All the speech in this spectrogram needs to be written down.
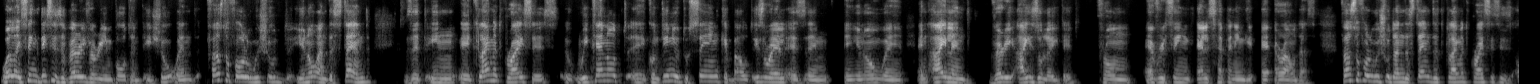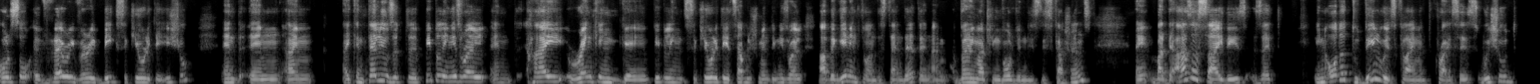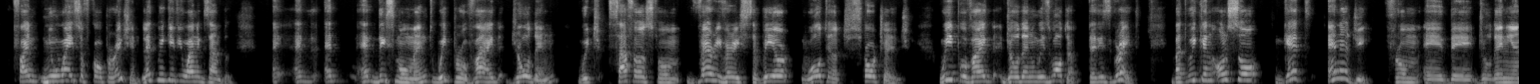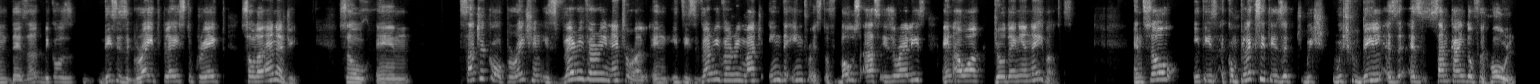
Well, I think this is a very, very important issue. And first of all, we should, you know, understand that in a climate crisis, we cannot uh, continue to think about Israel as um, you know, uh, an island very isolated from everything else happening uh, around us. First of all, we should understand that climate crisis is also a very, very big security issue. And um, I'm, I can tell you that uh, people in Israel and high-ranking uh, people in security establishment in Israel are beginning to understand that, and I'm very much involved in these discussions. Uh, but the other side is that in order to deal with climate crisis, we should find new ways of cooperation. Let me give you one example. At, at, at this moment, we provide Jordan, which suffers from very, very severe water shortage. We provide Jordan with water. That is great. But we can also get energy from uh, the Jordanian desert because this is a great place to create solar energy. So um, such a cooperation is very, very natural and it is very, very much in the interest of both us Israelis and our Jordanian neighbors. And so it is a complexity that sh we should deal as, as some kind of a whole,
